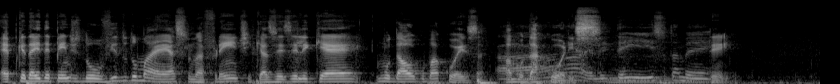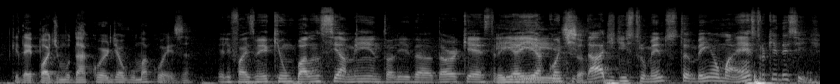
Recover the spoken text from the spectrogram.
É porque daí depende do ouvido do maestro na frente, que às vezes ele quer mudar alguma coisa. a mudar Ah, cores. Ele tem isso também. Tem. Que daí pode mudar a cor de alguma coisa. Ele faz meio que um balanceamento ali da, da orquestra. E aí a Isso. quantidade de instrumentos também é o maestro que decide.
